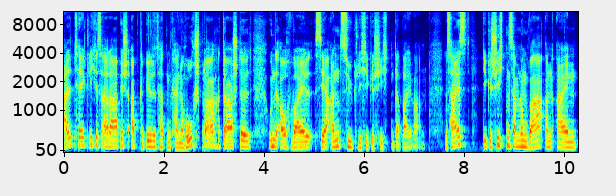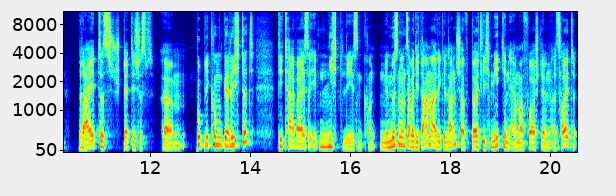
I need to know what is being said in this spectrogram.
alltägliches Arabisch abgebildet hat und keine Hochsprache darstellt und auch weil sehr anzügliche Geschichten dabei waren. Das heißt, die Geschichtensammlung war an ein breites städtisches ähm, Publikum gerichtet, die teilweise eben nicht lesen konnten. Wir müssen uns aber die damalige Landschaft deutlich medienärmer vorstellen als heute.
